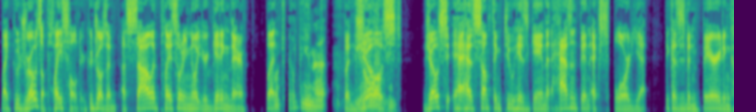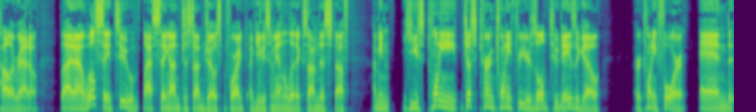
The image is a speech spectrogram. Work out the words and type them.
Like Gaudreau's a placeholder. Gaudreau's a, a solid placeholder. You know what you're getting there. But Don't tell Dean that. but Jost Jost has something to his game that hasn't been explored yet because he's been buried in Colorado. But I will say too, last thing on just on Jost before I, I give you some analytics on this stuff. I mean, he's 20, just turned 23 years old two days ago, or 24, and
